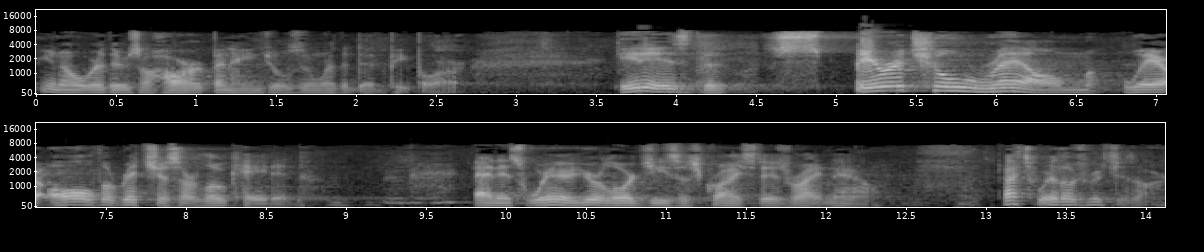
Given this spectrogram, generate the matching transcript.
you know, where there's a harp and angels and where the dead people are. It is the spiritual realm where all the riches are located. And it's where your Lord Jesus Christ is right now. That's where those riches are.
